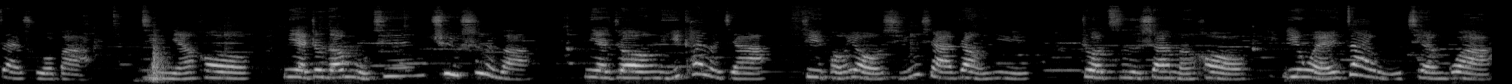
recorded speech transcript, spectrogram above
再说吧。几年后，聂政的母亲去世了，聂政离开了家，替朋友行侠仗义。这次山门后，因为再无牵挂，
